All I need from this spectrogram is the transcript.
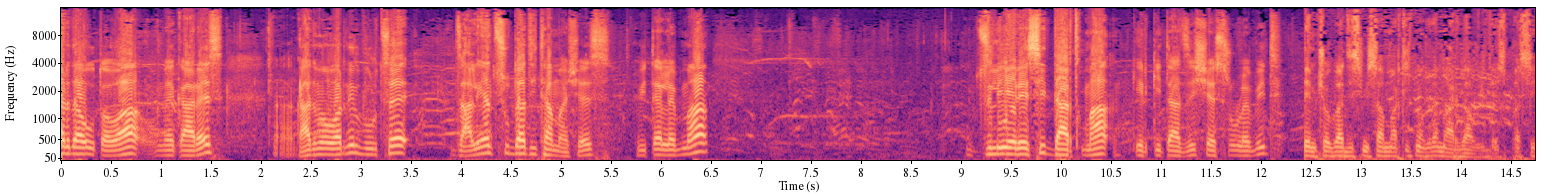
არ დაუტოვა მეკარეს. გადმოვარდნილ ბურთზე ძალიან ცუდად ითამაშეს ვიტელებმა. ძლიერესი დარტყმა კირკიტაძის შესრულებით. ემჩოგაძის მისამართით, მაგრამ არ გავიდეს პასი.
